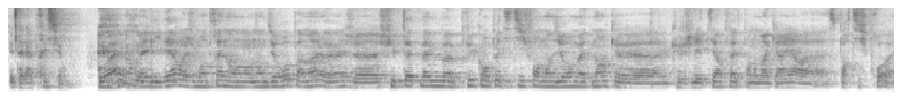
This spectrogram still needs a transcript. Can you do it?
et t'as la pression. Ouais, non, mais l'hiver, ouais, je m'entraîne en, en enduro pas mal. ouais. Je, je suis peut-être même plus compétitif en enduro maintenant que, que je l'étais en fait pendant ma carrière euh, sportif pro. Ouais.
